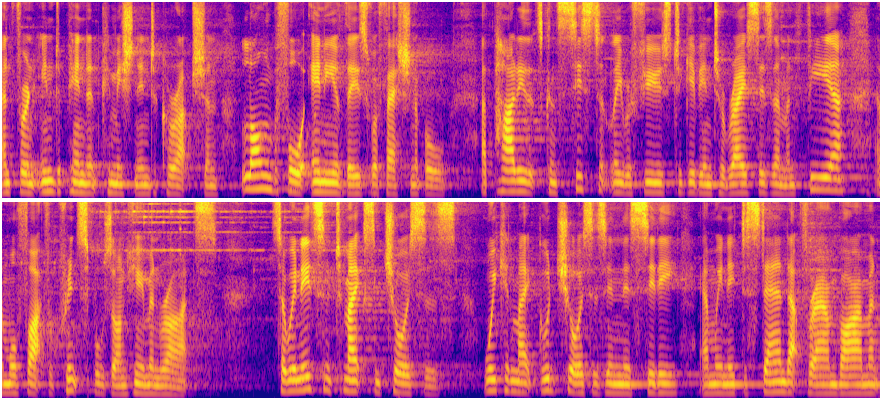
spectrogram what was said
and for an independent commission into corruption, long before any of these were fashionable. A party that's consistently refused to give in to racism and fear and will fight for principles on human rights. So we need some, to make some choices. We can make good choices in this city and we need to stand up for our environment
